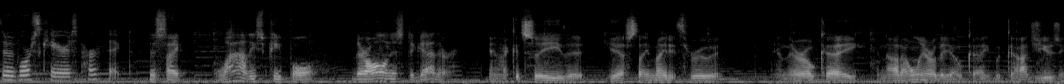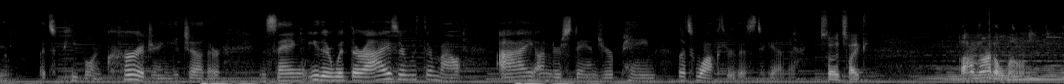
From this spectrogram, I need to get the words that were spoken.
The divorce care is perfect. It's like, wow, these people, they're all in this together. And I could see that, yes, they made it through it, and they're okay. And not only are they okay, but God's using them. It's people encouraging each other and saying, either with their eyes or with their mouth, I understand your pain. Let's walk through this together. So it's like, I'm not alone.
